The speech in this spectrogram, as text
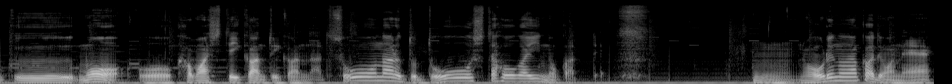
ークもかましていかんといかんなそうなるとどうした方がいいのかって。うん、俺の中ではね、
